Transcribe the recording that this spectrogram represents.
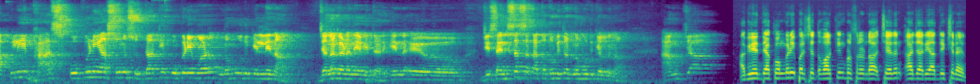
आपली भास कोकणी असून सुद्धा ती कोकणी म्हण नमूद केलेली ना जनगणने भीतर इन जी सेन्सस आता तो तो भीतर नमूद केलेलं ना आमच्या अग्रेंद्र कोंगणी परिषद वर्किंग प्रेसिडेंट चेतन आचार्य अध्यक्षन आहेत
